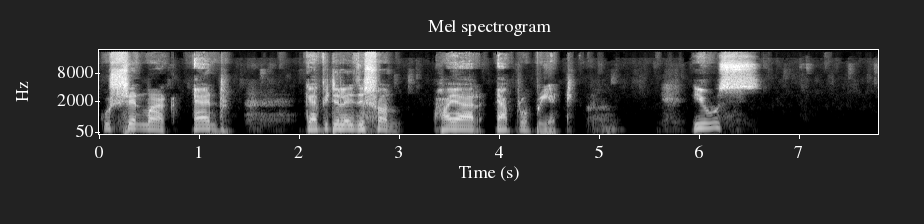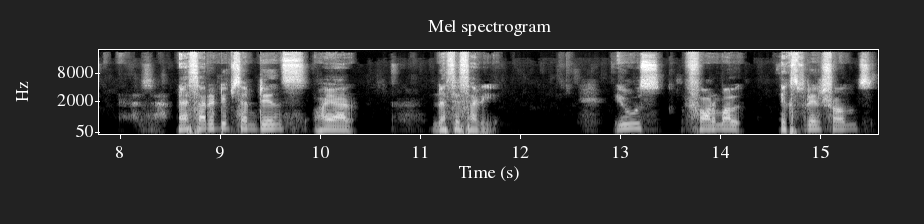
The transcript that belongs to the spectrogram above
question mark and capitalization where appropriate. Use assertive sentence where necessary. Use formal expressions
